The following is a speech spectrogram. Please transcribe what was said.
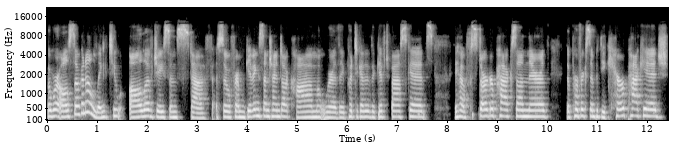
But we're also going to link to all of Jason's stuff. So from givingsunshine.com, where they put together the gift baskets, they have starter packs on there, the perfect sympathy care package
